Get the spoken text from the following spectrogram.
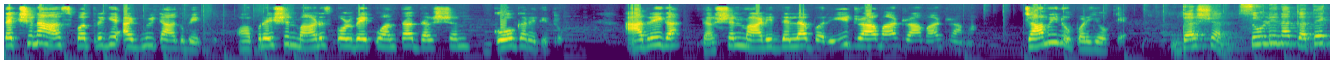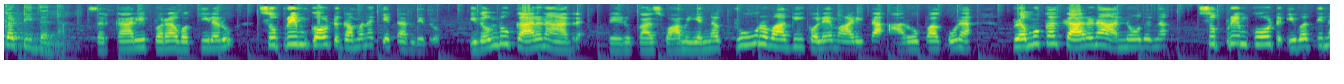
ತಕ್ಷಣ ಆಸ್ಪತ್ರೆಗೆ ಅಡ್ಮಿಟ್ ಆಗಬೇಕು. ಆಪರೇಷನ್ ಮಾಡಿಸ್ಕೊಳ್ಬೇಕು ಅಂತ ದರ್ಶನ್ ಗೋಗರೆದಿದ್ರು. ಆದ್ರೆ ಈಗ ದರ್ಶನ್ ಮಾಡಿದ್ದೆಲ್ಲ ಬರೀ ಡ್ರಾಮಾ ಡ್ರಾಮಾ ಡ್ರಾಮಾ. ಜಾಮೀನು ಪಡೆಯೋಕೆ. ದರ್ಶನ್ ಸುಳ್ಳಿನ ಕತೆ ಕಟ್ಟಿದ್ದನ್ನ. ಸರ್ಕಾರಿ ಪರ ವಕೀಲರು ಸುಪ್ರೀಂ ಕೋರ್ಟ್ ಗಮನಕ್ಕೆ ತಂದಿದ್ರು. ಇದೊಂದು ಕಾರಣ ಆದ್ರೆ ರೇಣುಕಾ ಸ್ವಾಮಿಯನ್ನ ಕ್ರೂರವಾಗಿ ಕೊಲೆ ಮಾಡಿದ್ದ ಆರೋಪ ಕೂಡ ಪ್ರಮುಖ ಕಾರಣ ಅನ್ನೋದನ್ನ ಸುಪ್ರೀಂ ಕೋರ್ಟ್ ಇವತ್ತಿನ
